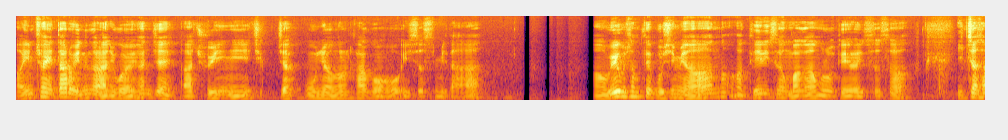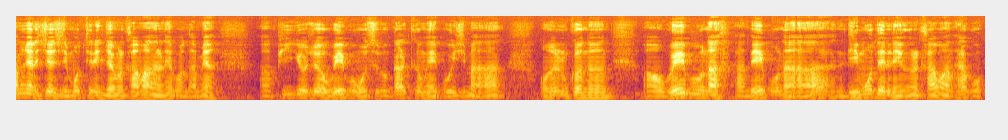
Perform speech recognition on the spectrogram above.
어, 임차인이 따로 있는 건 아니고요. 현재 아, 주인이 직접 운영을 하고 있었습니다. 어, 외부 상태 보시면 어, 대리석 마감으로 되어 있어서 2003년에 지어진 모텔인 점을 감안을 해본다면 어, 비교적 외부 모습은 깔끔해 보이지만 오늘 물건은 어, 외부나 아, 내부나 리모델링을 감안하고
